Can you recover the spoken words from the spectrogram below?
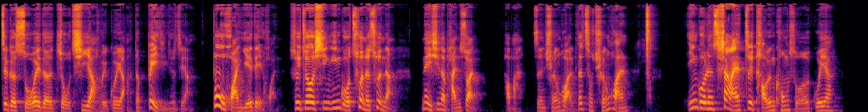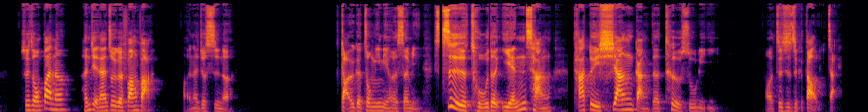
这个所谓的九七啊回归啊的背景就是这样，不还也得还，所以最后新英国寸了寸啊，内心的盘算，好吧，只能全还。但是全还，英国人向来最讨厌空手而归啊。所以怎么办呢？很简单，做一个方法啊，那就是呢，搞一个中英联合声明，试图的延长他对香港的特殊利益。哦，这是这个道理在。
